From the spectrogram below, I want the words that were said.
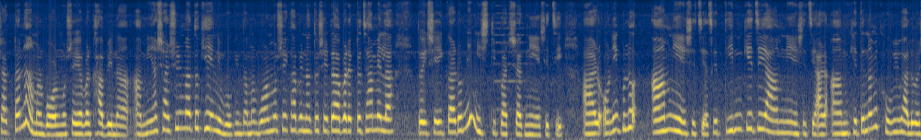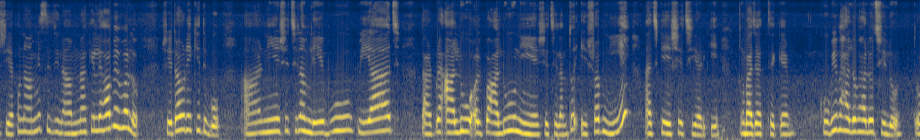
শাকটা না আমার বরমশাই আবার খাবে না। আমি আর শাশুড়ি মা তো খেয়ে নিব, কিন্তু আমার বরমশাই খাবে না, তো সেটা আবার একটা ঝামেলা। তো সেই কারণে মিষ্টি পাট শাক নিয়ে এসেছি। আর অনেকগুলো আম নিয়ে এসেছি, আজকে তিন কেজি আম নিয়ে এসেছি। আর আম খেতে না আমি খুবই ভালোবাসি, এখন আমের সিজন আম না খেলে হবে বলো? সেটাও রেখে দেবো। আর নিয়ে এসেছিলাম লেবু, পেঁয়াজ, তারপরে আলু, অল্প আলু নিয়ে এসেছিলাম। তো এসব নিয়ে আজকে এসেছি আর কি, বাজার থেকে। খুবই ভালো ভালো ছিল। তো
